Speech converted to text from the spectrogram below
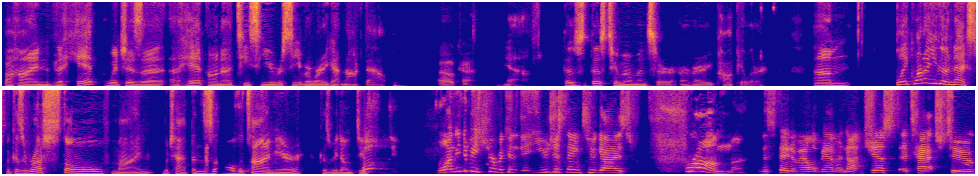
behind the hit, which is a, a hit on a TCU receiver where he got knocked out. Okay. Yeah. Those those two moments are, are very popular. Um, Blake, why don't you go next? Because Rush stole mine, which happens all the time here because we don't do. Well, well, I need to be sure because you just named two guys from the state of Alabama, not just attached to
